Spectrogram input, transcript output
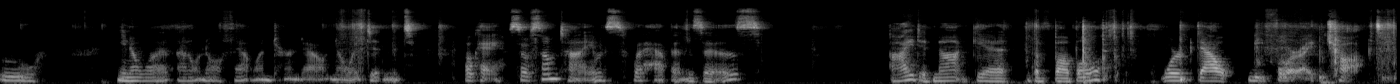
Ooh, you know what? I don't know if that one turned out. No, it didn't. Okay, so sometimes what happens is I did not get the bubble worked out before I chalked.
